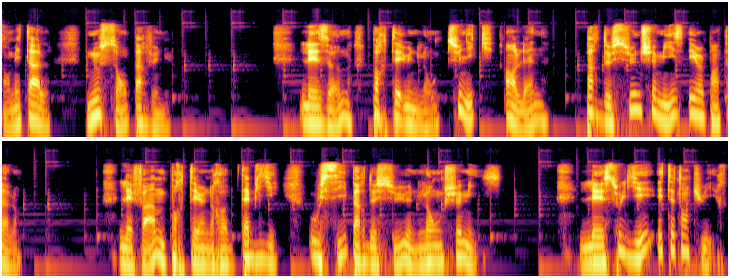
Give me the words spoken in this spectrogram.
en métal nous sont parvenus. Les hommes portaient une longue tunique en laine par-dessus une chemise et un pantalon. Les femmes portaient une robe tablier, aussi par-dessus une longue chemise. Les souliers étaient en cuir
